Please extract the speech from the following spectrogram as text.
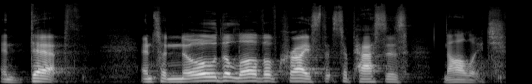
and depth? And to know the love of Christ that surpasses knowledge.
